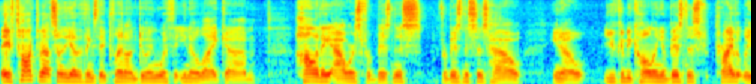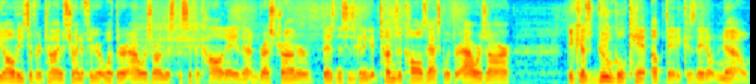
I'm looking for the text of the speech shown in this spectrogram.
They've talked about some of the other things they plan on doing with it. You know, like um, holiday hours for business for businesses. How you know you can be calling a business privately all these different times, trying to figure out what their hours are on this specific holiday, and that restaurant or business is going to get tons of calls asking what their hours are because Google can't update it because they don't know.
